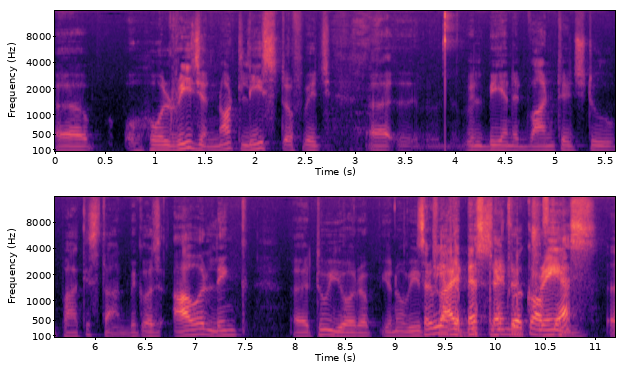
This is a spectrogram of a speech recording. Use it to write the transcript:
uh, whole region, not least of which uh, will be an advantage to Pakistan because our link uh, to Europe, you know, we've so we tried have the best to send network a train. of gas uh,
